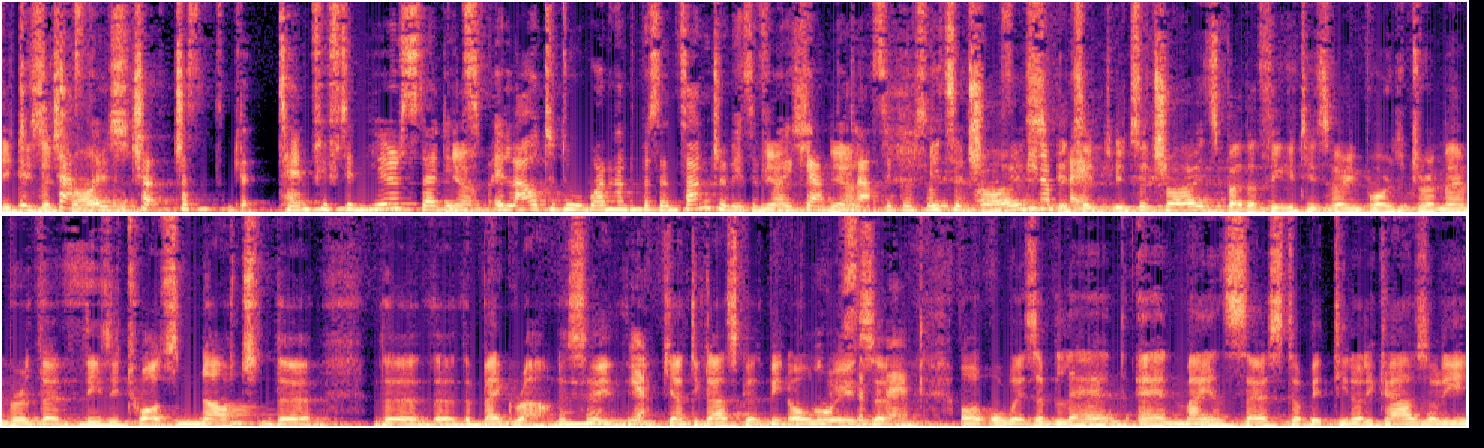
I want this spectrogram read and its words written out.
It's a just, choice. ju- just 10, 15 years that it's Yeah. allowed to do 100% Sangiovese for a Chianti Classico. So it's a it's always choice. been It's a it's a choice, but I think it is very important to remember that this it was not the the the, the background. Let's say Mm-hmm. Yeah. Chianti Classico has been Always always a uh, blend. al- always a blend, and my ancestor Bettino Ricasoli.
